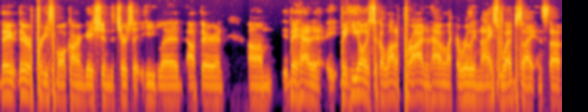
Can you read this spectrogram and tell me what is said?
they they were a pretty small congregation, the church that he led out there, and um, they had it, but he always took a lot of pride in having like a really nice website and stuff.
